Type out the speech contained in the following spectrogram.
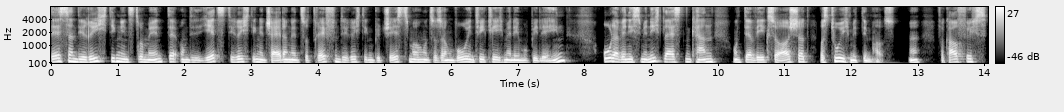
das sind die richtigen Instrumente, um jetzt die richtigen Entscheidungen zu treffen, die richtigen Budgets zu machen und zu sagen, wo entwickle ich meine Immobilie hin oder wenn ich es mir nicht leisten kann und der Weg so ausschaut, was tue ich mit dem Haus? Ja, verkaufe ich es,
